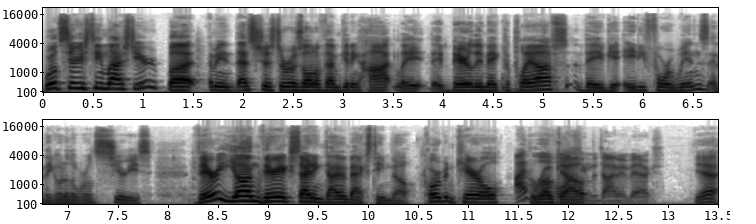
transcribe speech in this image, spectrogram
World Series team last year, but I mean that's just a result of them getting hot late. They barely make the playoffs. They get 84 wins and they go to the World Series. Very young, very exciting Diamondbacks team though. Corbin Carroll I broke out. the Diamondbacks. Yeah.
